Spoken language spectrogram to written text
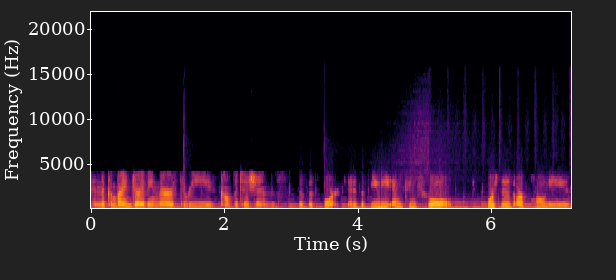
In the combined driving, there are three competitions of the sport. It is a beauty and control horses or ponies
